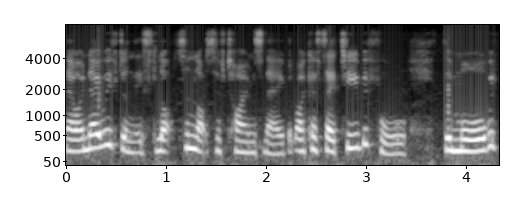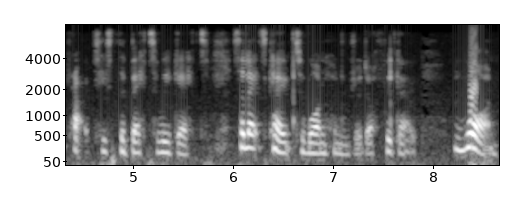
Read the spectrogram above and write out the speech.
Now I know we've done this lots and lots of times now, but like I said to you before, the more we practice, the better we get. So let's count to 100. Off we go. One,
